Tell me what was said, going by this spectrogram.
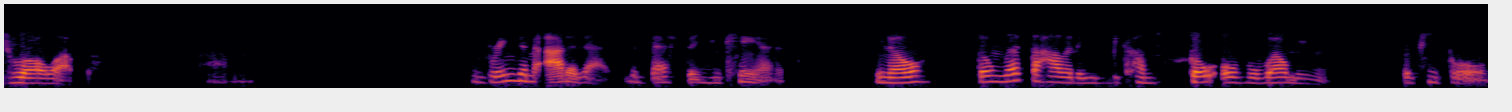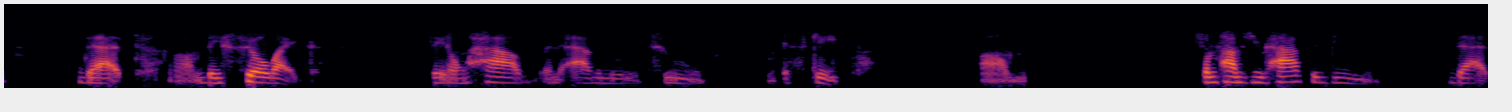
draw up. Um, bring them out of that the best that you can. You know, don't let the holidays become so overwhelming for people that um, they feel like they don't have an avenue to escape. Um, sometimes you have to be that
